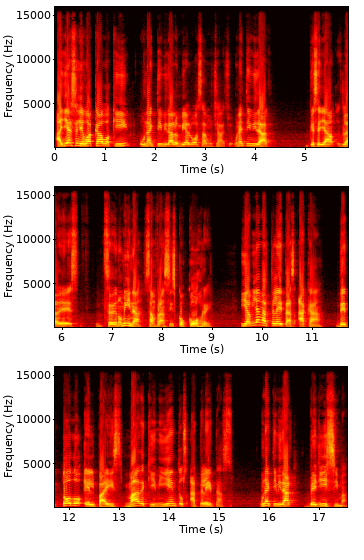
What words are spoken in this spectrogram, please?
Ayer se llevó a cabo aquí una actividad, lo envié al WhatsApp, muchachos, una actividad que se, llama, la de- se denomina San Francisco Corre. Y habían atletas acá de todo el país, más de 500 atletas. Una actividad bellísima,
